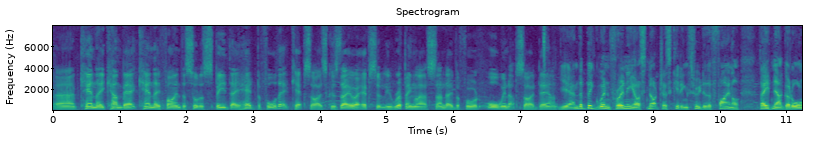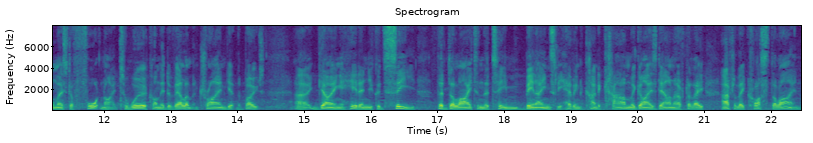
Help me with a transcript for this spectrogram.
Uh, can they come back? Can they find the sort of speed they had before that capsize? Because they were absolutely ripping last Sunday before it all went upside down. Yeah, and the big win for Ineos, not just getting through to the final, they've now got almost a fortnight to work on their development, try and get the boat uh, going ahead. And you could see the delight in the team, Ben Ainslie having to kind of calm the guys down after they after they crossed the line.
